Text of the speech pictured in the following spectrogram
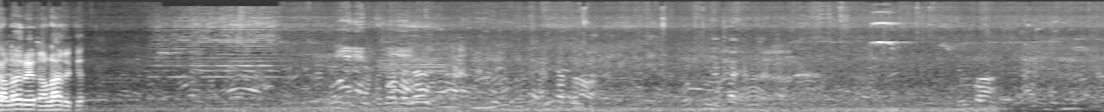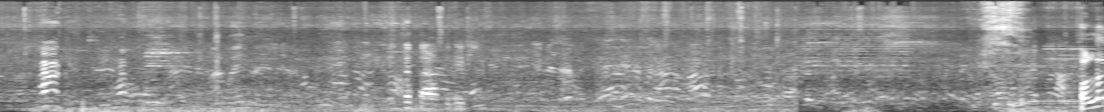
கலரு நல்லா இருக்கு. பல்லு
